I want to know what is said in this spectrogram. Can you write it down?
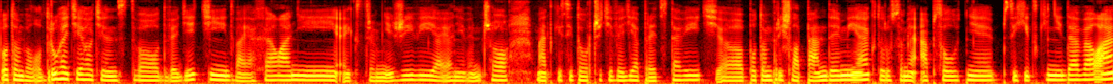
Potom bolo druhé tehotenstvo, dve deti, dvaja chalani, extrémne živí a ja neviem čo, matky si to určite vedia predstaviť. E, potom prišla pandémia, ktorú som ja absolútne psychicky nedávala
